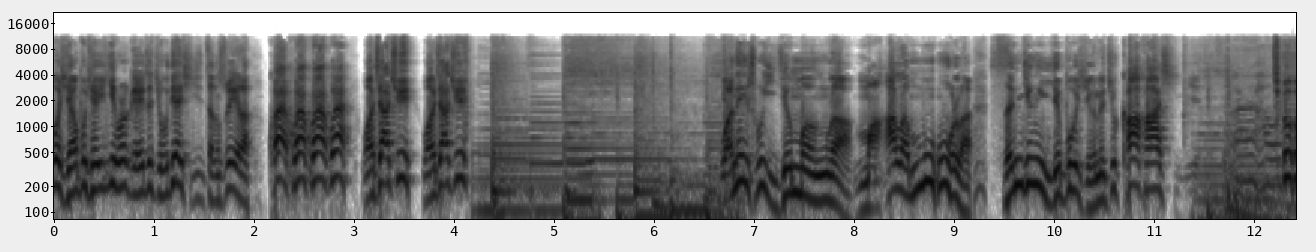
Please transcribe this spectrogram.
不行不行，一会儿给这酒店洗整碎了，快快快快，往家去往家去！”我那时候已经懵了、麻了、木了，神经已经不行了，就咔咔洗，就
